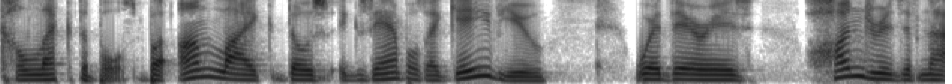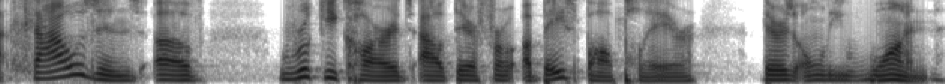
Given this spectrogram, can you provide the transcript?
collectibles. But unlike those examples I gave you, where there is hundreds, if not thousands, of rookie cards out there from a baseball player, there's only one.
